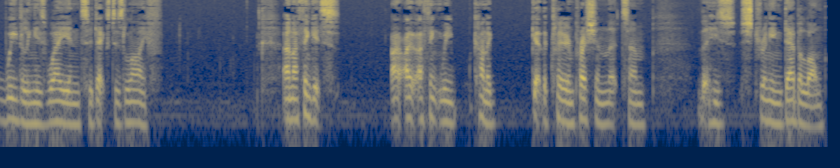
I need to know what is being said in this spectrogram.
wheedling his way into Dexter's life? And I think it's, I, I think we kind of get the clear impression that um, that he's stringing Deb along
